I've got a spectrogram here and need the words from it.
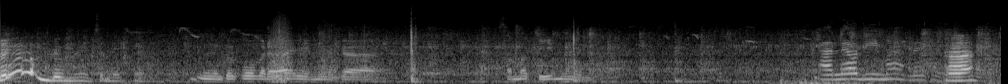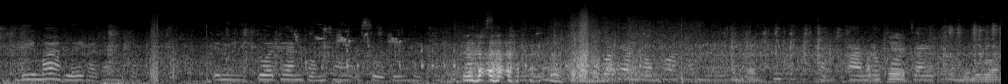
ลืมลืมลืมสนิทเลยหมื่นก็โคก็ได้หมื่นก็สมมติหมื่นอ่านแล้วดีมากเลยค่ะฮะดีมากเลยค่ะท่านค่ะ เป็นตัวแทนของชาวอโศกเลยค่ะตัวแทนของพ่อท่านเลยอ่านแล้วเข้าใจเพิ่มขึ้น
